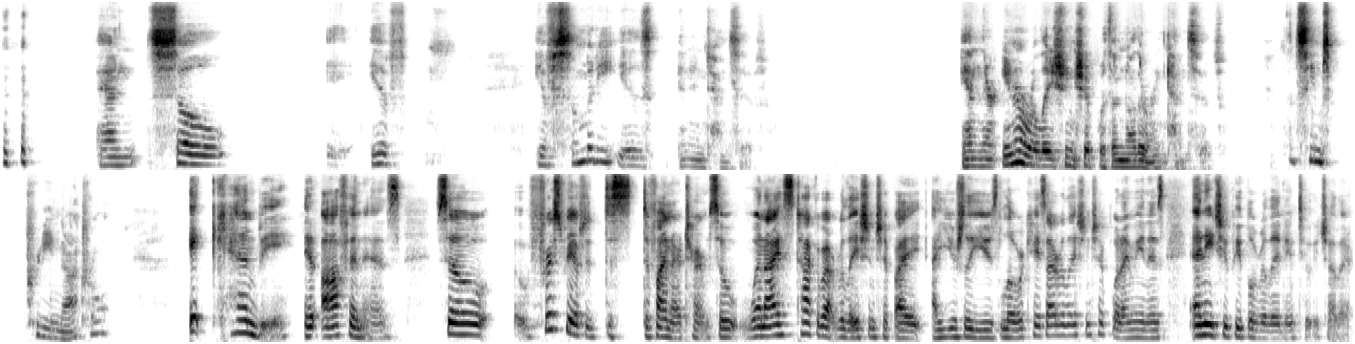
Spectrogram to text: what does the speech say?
and so if if somebody is an intensive and they're in a relationship with another intensive, that seems pretty natural. It can be. It often is. So first we have to define our terms. So when I talk about relationship, I, I usually use lowercase i relationship. What I mean is any two people relating to each other.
